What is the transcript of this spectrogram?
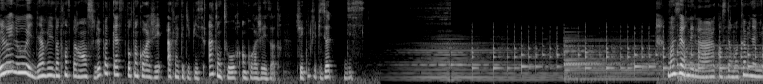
Hello hello et bienvenue dans Transparence, le podcast pour t'encourager afin que tu puisses à ton tour encourager les autres. Tu écoutes l'épisode 10. Moi c'est Ornella, considère-moi comme une amie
